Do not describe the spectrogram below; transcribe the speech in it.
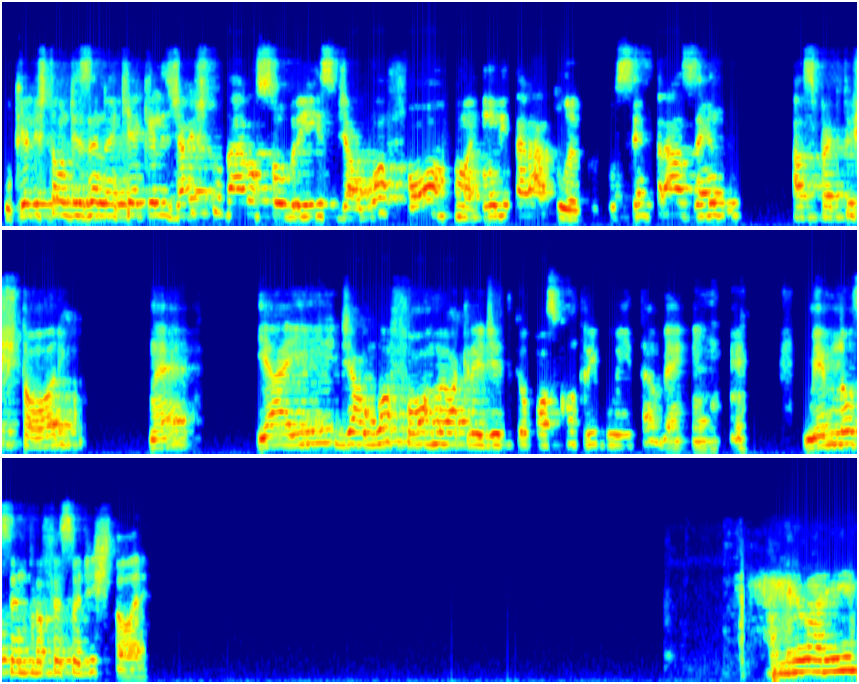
o que eles estão dizendo aqui é que eles já estudaram sobre isso de alguma forma em literatura, porque eu sempre trazendo aspecto histórico, né? E aí, de alguma forma, eu acredito que eu posso contribuir também, mesmo não sendo professor de história. Valeu, Ari.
